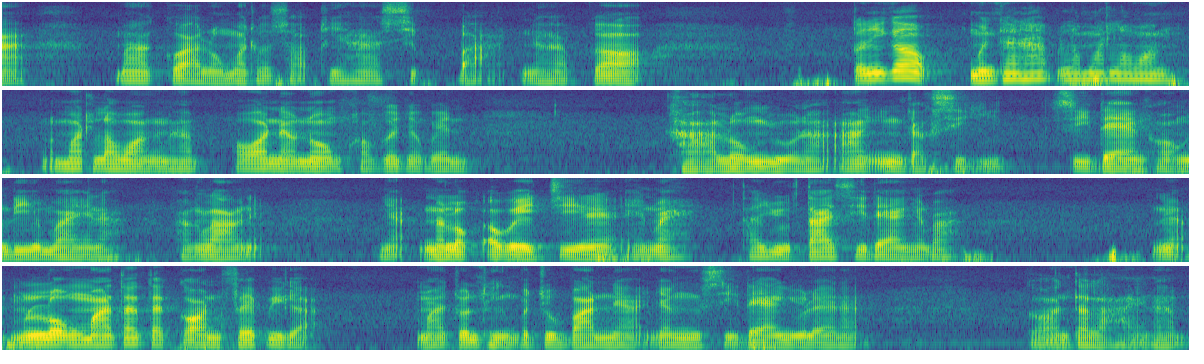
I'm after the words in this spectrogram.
75 มากกว่าลงมาทดสอบที่ 50 บาทนะครับ ก็ตัวนี้ก็เหมือนกันครับระมัดระวังระมัดระวังนะครับ เพราะว่าแนวโน้มเขาก็จะเป็นขาลงอยู่นะ อ้างอิงจากสี สีแดงของ DMI นะ ข้างล่างเนี่ย เนี่ยนรกอเวจีเนี่ยเห็นไหม ถ้าอยู่ใต้สีแดงเห็นปะเนี่ยมันลงมาตั้งแต่ก่อนเฟบอีกอะมาจนถึงปัจจุบันเนี่ยยังสีแดงอยู่เลยนะ ก็อันตรายนะครับ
